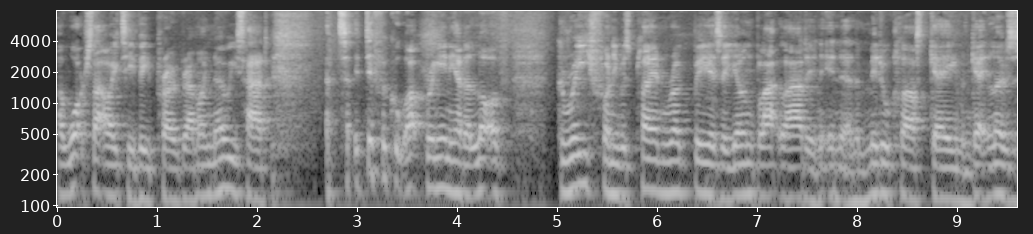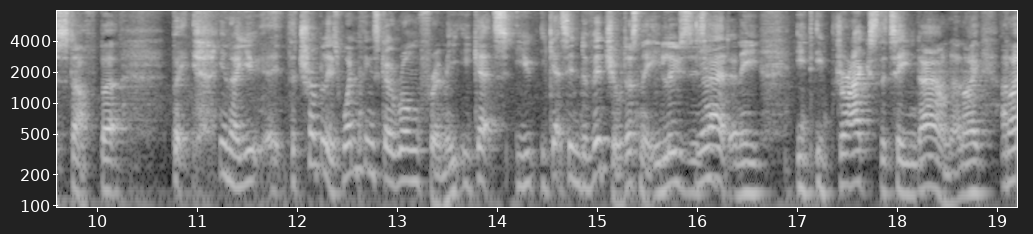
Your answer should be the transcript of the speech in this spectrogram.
I watched that ITV program I know he's had a, t- a difficult upbringing he had a lot of grief when he was playing rugby as a young black lad in, in, in a middle class game and getting loads of stuff but but you know, you the trouble is when things go wrong for him, he, he gets you, he gets individual, doesn't he? He loses his Yeah. head and he, he he drags the team down. And I and I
